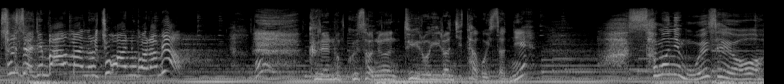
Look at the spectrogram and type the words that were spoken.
순전히 마음만으로 좋아하는 거라며? 그래놓고서는 뒤로 이런 짓 하고 있었니? 사모님 오해세요.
